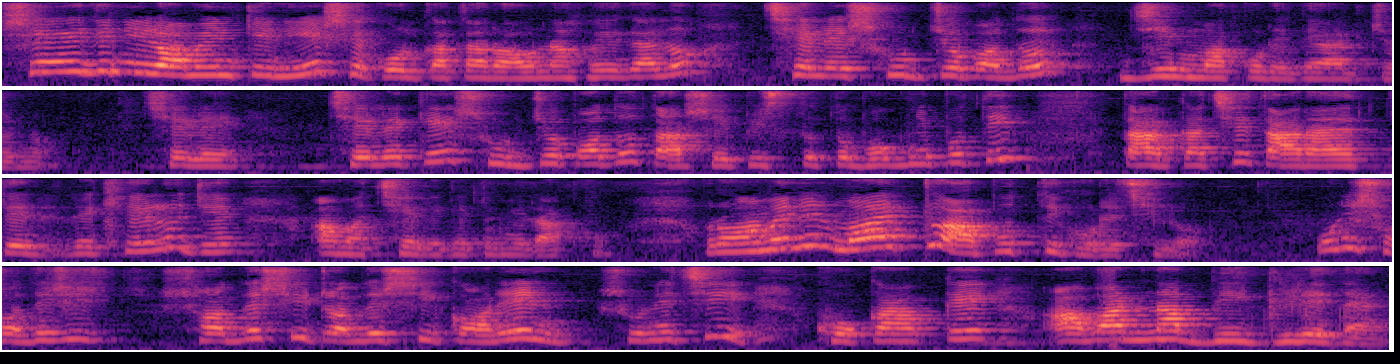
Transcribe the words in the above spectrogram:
সেই দিনই রমেনকে নিয়ে সে কলকাতা রওনা হয়ে গেল ছেলে সূর্যপদর জিম্মা করে দেওয়ার জন্য। ছেলে, ছেলেকে সূর্যপদ, তার সেই পিস্তুত ভগ্নিপতি, তার কাছে তার আয়ত্তে রেখে এলো যে, আমার ছেলেকে তুমি রাখো। রমেনের মা একটু আপত্তি করেছিল। উনি স্বদেশি স্বদেশি টদেশি করেন, শুনেছি, খোকাকে আবার না বিগড়ে দেন।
